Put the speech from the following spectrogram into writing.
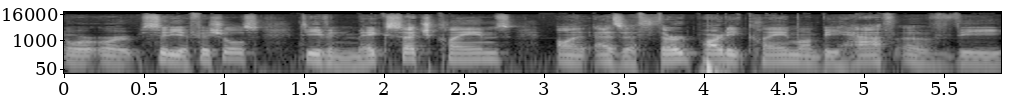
or, or city officials to even make such claims on as a third party claim on behalf of the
